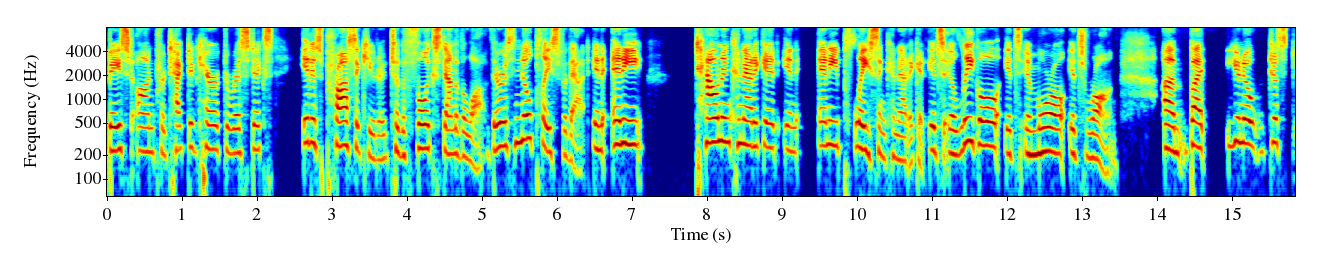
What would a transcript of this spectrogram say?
based on protected characteristics, it is prosecuted to the full extent of the law. There is no place for that in any town in Connecticut, in any place in Connecticut. It's illegal, it's immoral, it's wrong. Um, but you know, just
